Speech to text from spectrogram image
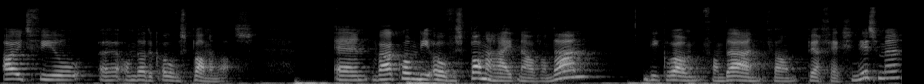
uitviel uh, omdat ik overspannen was. En waar kwam die overspannenheid nou vandaan? Die kwam vandaan van perfectionisme,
